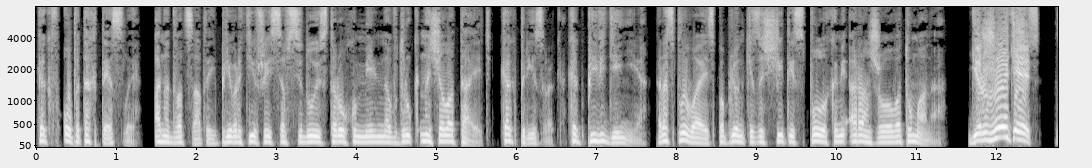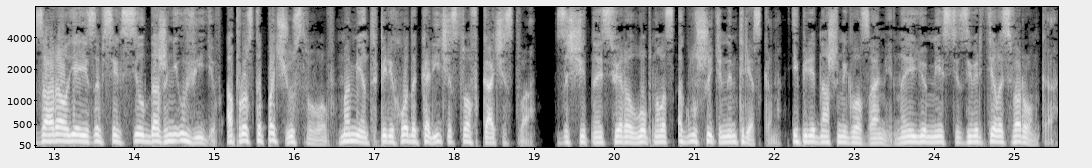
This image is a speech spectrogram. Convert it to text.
как в опытах Теслы. А на двадцатой, превратившаяся в седую старуху Мельна, вдруг начала таять, как призрак, как привидение, расплываясь по пленке защиты с полохами оранжевого тумана. «Держитесь!» Заорал я изо всех сил, даже не увидев, а просто почувствовав момент перехода количества в качество. Защитная сфера лопнула с оглушительным треском, и перед нашими глазами на ее месте завертелась воронка.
